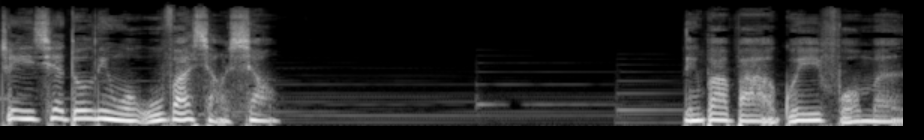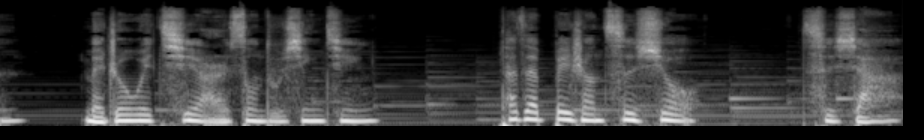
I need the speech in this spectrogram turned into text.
这一切都令我无法想象。林爸爸皈依佛门，每周为妻儿诵读心经，他在背上刺绣，刺下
